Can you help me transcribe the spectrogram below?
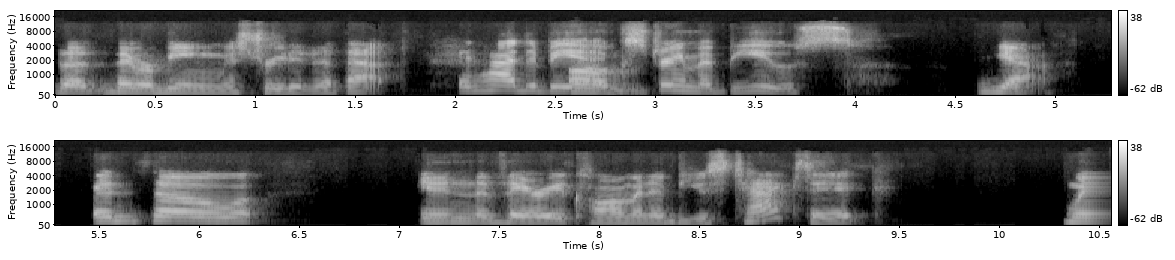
that they were being mistreated at that. It had to be Um, extreme abuse. Yeah. And so in the very common abuse tactic, when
